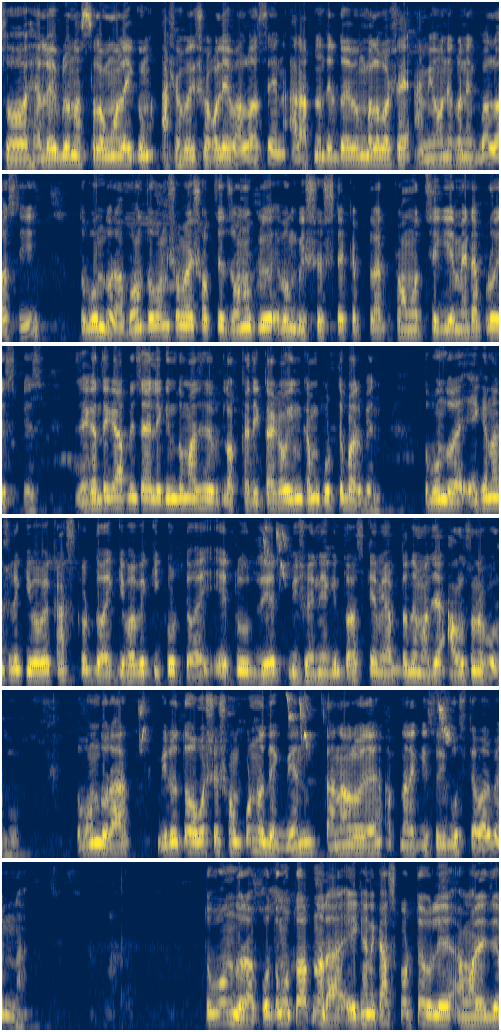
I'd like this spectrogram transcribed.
সো হ্যালো এভরিওয়ান আসসালামু আলাইকুম। আশা করি সকলেই ভালো আছেন। আর আপনাদের দয়া এবং ভালোবাসায় আমি অনেক অনেক ভালো আছি। তো বন্ধুরা, বর্তমান সময়ে সবচেয়ে জনপ্রিয় এবং বিশ্বস্ত একটা প্ল্যাটফর্ম হচ্ছে গিয়ে মেটা প্রো স্পেস যেখান থেকে আপনি চাইলে কিন্তু মাসে লক্ষাধিক টাকাও ইনকাম করতে পারবেন। তো বন্ধুরা, এখানে আসলে কীভাবে কাজ করতে হয়, কীভাবে কি করতে হয়, এ টু জেড বিষয় নিয়ে কিন্তু আজকে আমি আপনাদের মাঝে আলোচনা করব। তো বন্ধুরা ভিডিও তো অবশ্যই সম্পূর্ণ দেখবেন, তা না হলে আপনারা কিছুই বুঝতে পারবেন না। তো বন্ধুরা, প্রথমত আপনারা এখানে কাজ করতে হলে আমার এই যে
